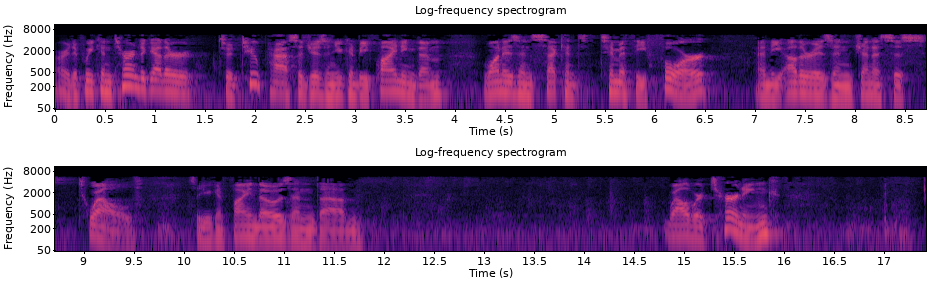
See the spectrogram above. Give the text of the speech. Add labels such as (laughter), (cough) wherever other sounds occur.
All right, if we can turn together to two passages, and you can be finding them. One is in 2 Timothy 4, and the other is in Genesis 12. So you can find those, and um, while we're turning,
